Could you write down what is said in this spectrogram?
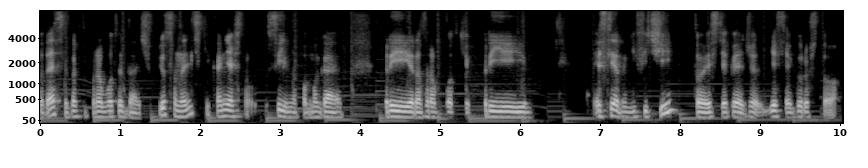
пытается как-то проработать дальше. Плюс аналитики, конечно, сильно помогают при разработке, при исследовании фичи. То есть, опять же, если я говорю, что,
